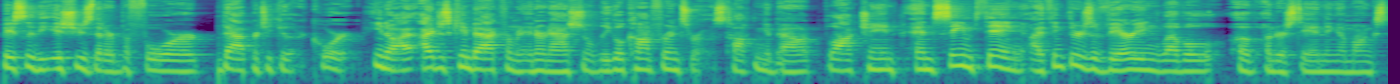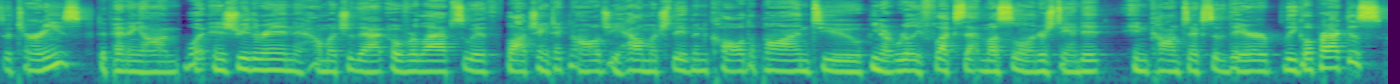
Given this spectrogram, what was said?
basically the issues that are before that particular court. You know, I, I just came back from an international Legal Conference where I was talking about blockchain. And same thing, I think there's a varying level of understanding amongst attorneys, depending on what industry they're in, how much of that overlaps with blockchain technology, how much they've been called upon to, you know, really flex that muscle, understand it in context of their legal practice.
